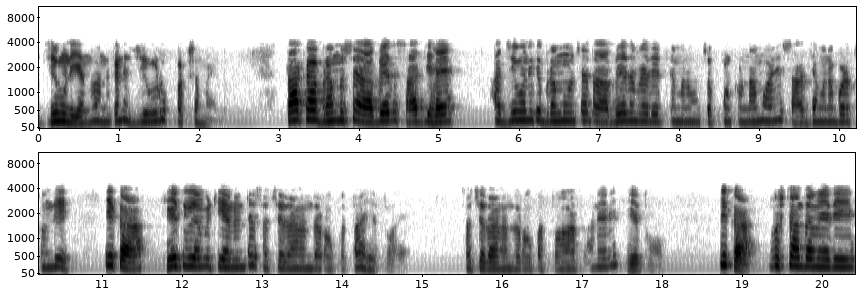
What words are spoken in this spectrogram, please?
జీవుని యందు. అందుకని జీవుడు పక్షమైంది. తాకా బ్రహ్మ అభేద సాధ్య హై. ఆ జీవునికి బ్రహ్మం చేత అభేదం ఏదైతే మనం చెప్పుకుంటున్నామో అది సాధ్యమనబడుతుంది. ఇక హేతు ఏమిటి అని అంటే సచ్చిదానంద రూపత హేతు సచ్చిదానంద రూపత్వాత్ అనేది హేతు. ఇక దృష్టాంతం ఏది?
